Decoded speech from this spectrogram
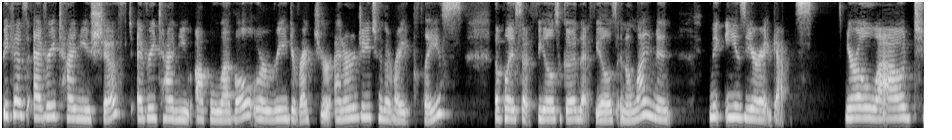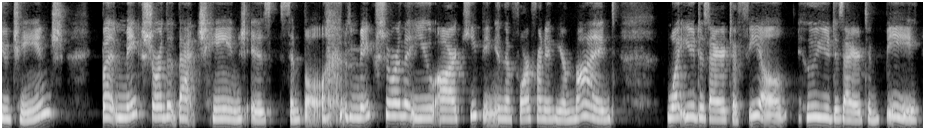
because every time you shift, every time you up level or redirect your energy to the right place, the place that feels good, that feels in alignment, the easier it gets. You're allowed to change, but make sure that that change is simple. make sure that you are keeping in the forefront of your mind what you desire to feel, who you desire to be,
